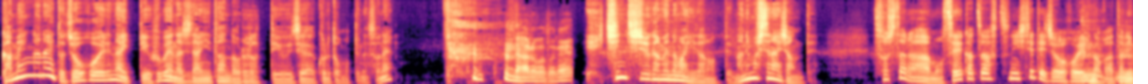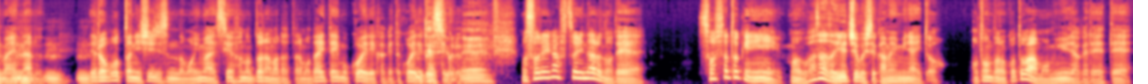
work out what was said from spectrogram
画面がないと情報を得れないっていう不便な時代にいたんだ俺らっていう時代が来ると思ってるんですよね。なるほどね。え一日中画面の前にいたのって何もしてないじゃんって。そしたらもう生活は普通にしてて情報を得るのが当たり前になる。で、ロボットに指示するのも今 SF のドラマだったらもう大体もう声でかけて声で返してくる。ね、もうそれが普通になるので、そうした時にもうわざわざ YouTube して画面見ないと。ほとんどのことはもう耳だけで得て、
